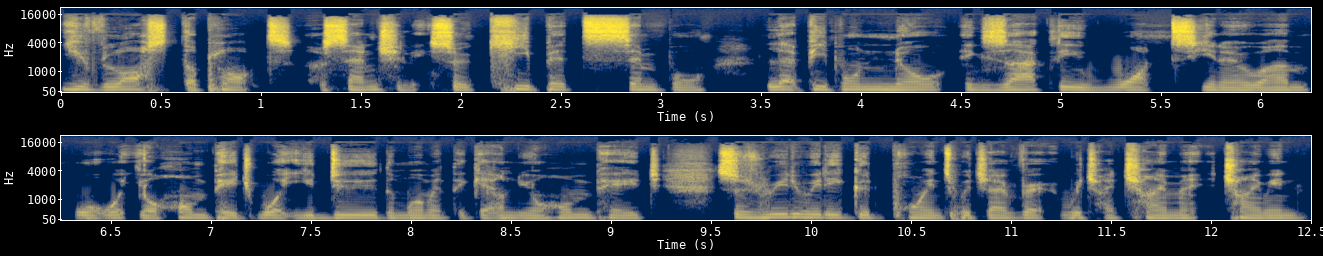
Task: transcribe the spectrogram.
you've lost the plot essentially. So keep it simple. Let people know exactly what you know um, what, what, your homepage what you do the moment they get on your homepage. So it's really really good points which i which i chime chime in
